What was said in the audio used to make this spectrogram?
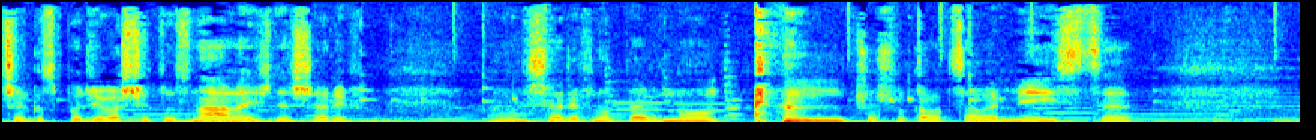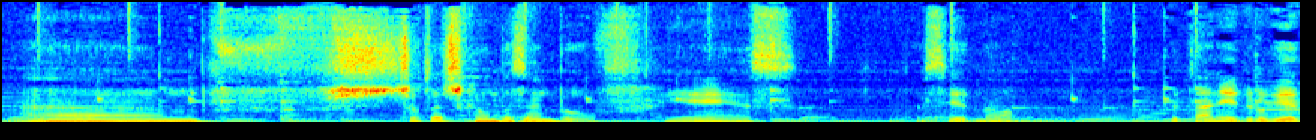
czego spodziewasz się tu znaleźć. The Sheriff, e, szeryf na pewno przeszukał całe miejsce. Szczoteczkę do zębów. Jest. To jest jedno. Pytanie drugie.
